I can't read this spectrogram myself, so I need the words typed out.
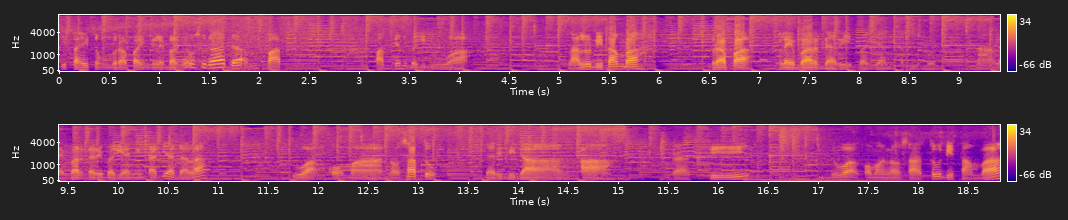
kita hitung berapa ini lebarnya. Oh, sudah ada 4. 4-nya dibagi dua. Lalu ditambah berapa lebar dari bagian tersebut. Nah, lebar dari bagian ini tadi adalah 2,01 dari bidang A. Berarti 2,01 ditambah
